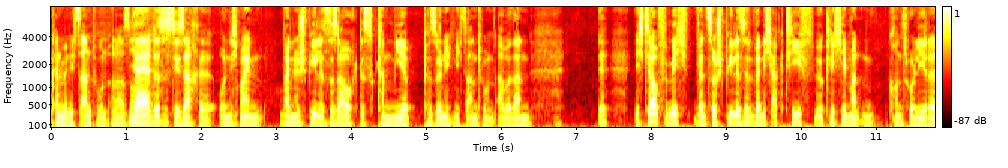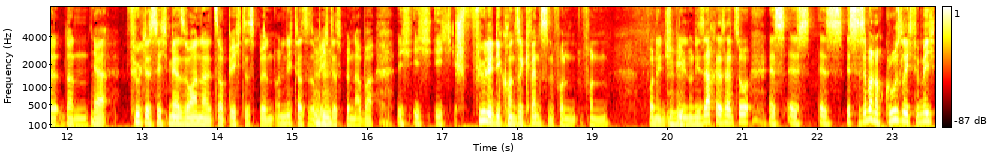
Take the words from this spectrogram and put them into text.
kann, mir nichts antun oder so. Ja, ja, das ist die Sache. Und ich meine, bei einem Spiel ist es auch, das kann mir persönlich nichts antun. Aber dann, äh, ich glaube für mich, wenn es so Spiele sind, wenn ich aktiv wirklich jemanden kontrolliere, dann ja. fühlt es sich mehr so an, als ob ich das bin. Und nicht, als ob mhm. ich das bin, aber ich, ich, ich fühle die Konsequenzen von, von, von den Spielen. Mhm. Und die Sache ist halt so, es, es, es, es ist immer noch gruselig für mich,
